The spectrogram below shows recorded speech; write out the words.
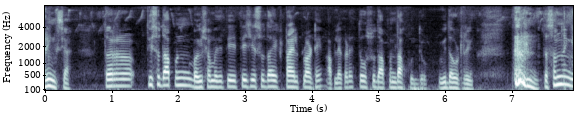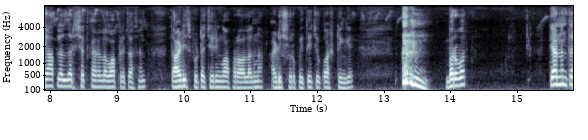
रिंग्सच्या तर तीसुद्धा आपण भविष्यामध्ये ते त्याचीसुद्धा एक ट्रायल प्लॉट आहे आपल्याकडे. तोसुद्धा आपण दाखवून देऊ विदाऊट रिंग तर समजून घ्या आपल्याला जर शेतकऱ्याला वापरायचं असेल तर अडीच फुटाची रिंग वापरावं लागणार. अडीचशे रुपये त्याची कॉस्टिंग आहे. बरोबर? त्यानंतर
